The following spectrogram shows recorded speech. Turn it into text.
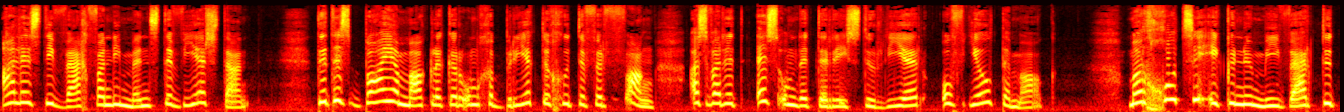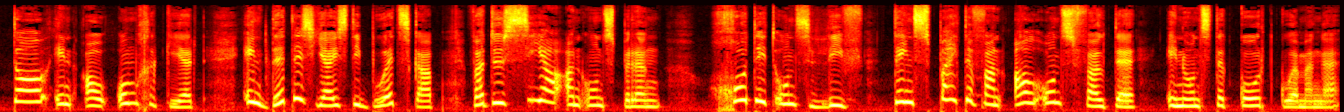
alles die weg van die minste weerstand. Dit is baie makliker om gebreekte goed te vervang as wat dit is om dit te restoreer of heel te maak. Maar God se ekonomie werk totaal en al omgekeerd en dit is juis die boodskap wat Hosea aan ons bring. God het ons lief ten spyte van al ons foute en ons tekortkominge.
